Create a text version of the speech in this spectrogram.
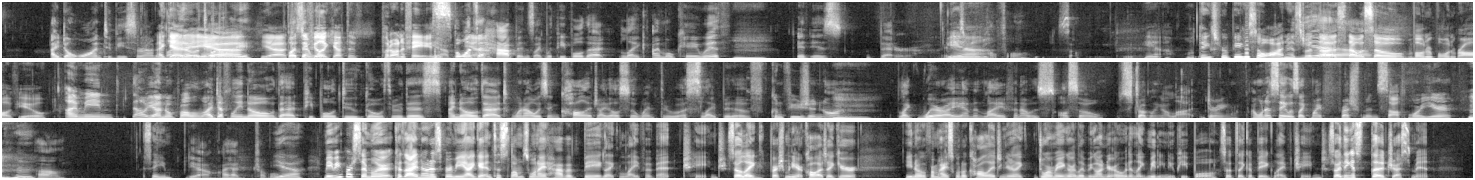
I don't want to be surrounded. I by get people. it. Yeah. totally. Yeah. But Because you feel when- like you have to put on a face. Yeah, but once yeah. it happens, like with people that like I'm okay with, Mhm. it is better. It is Yeah. more helpful. So Yeah. Well, thanks for being so honest with us. That was so vulnerable and raw of you. I mean, oh yeah, no problem. I definitely know that people do go through this. I know that when I was in college, I also went through a slight bit of confusion on Mm-hmm. Like where I am in life, and I was also struggling a lot during. I want to say it was like my freshman sophomore year. Mm-hmm. Um, Same. yeah, I had trouble. Yeah. Maybe we're similar because I notice for me, I get into slumps when I have a big like life event change. So Mm-hmm. like freshman year of college, like you're, you know, from high school to college and you're like dorming or living on your own and like meeting new people. So it's like a big life change. So I think it's the adjustment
